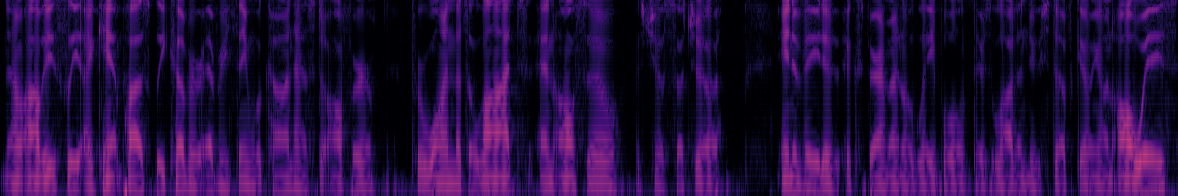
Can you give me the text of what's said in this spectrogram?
Now, obviously, I can't possibly cover everything Wakaan has to offer. For one, that's a lot, and also, it's just such a innovative experimental label. There's a lot of new stuff going on always,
